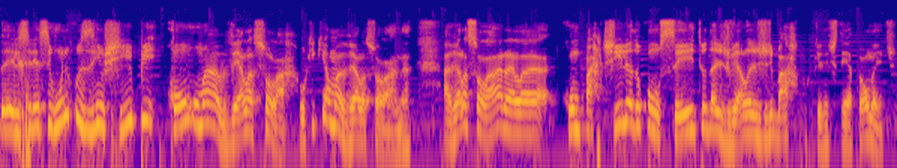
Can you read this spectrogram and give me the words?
ele seria esse únicozinho chip com uma vela solar. O que, que é uma vela solar, né? A vela solar ela compartilha do conceito das velas de barco que a gente tem atualmente.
